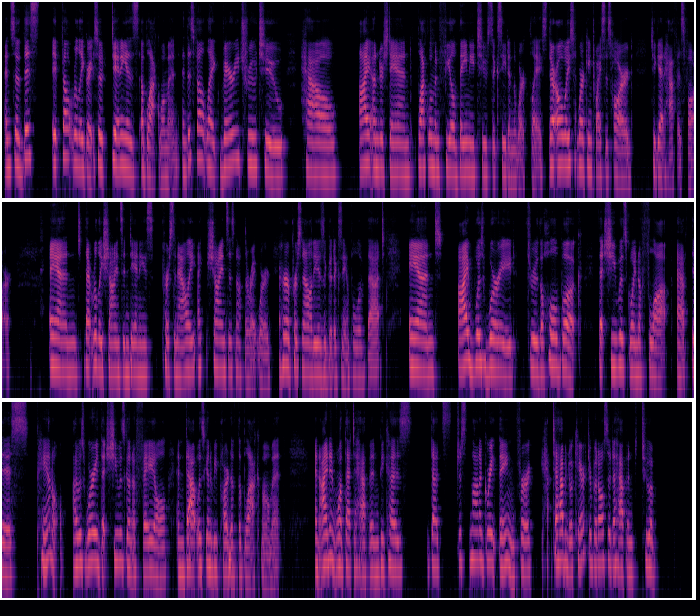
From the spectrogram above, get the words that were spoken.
And so this it felt really great. So Dani is a black woman, and this felt like very true to how I understand black women feel they need to succeed in the workplace. They're always working twice as hard to get half as far. And that really shines in Dani's personality. I, shines is not the right word. Her personality is a good example of that. And I was worried through the whole book that she was going to flop at this panel. I was worried that she was going to fail and that was going to be part of the black moment. And I didn't want that to happen because that's just not a great thing for to happen to a character but also to happen to a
